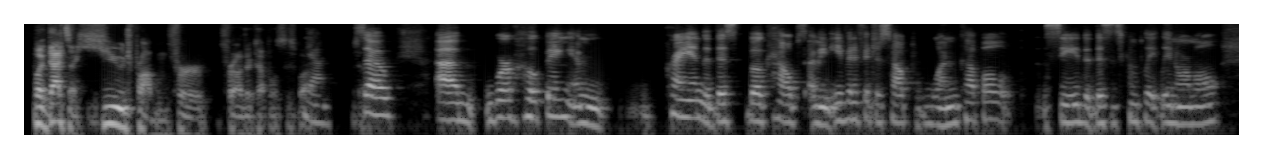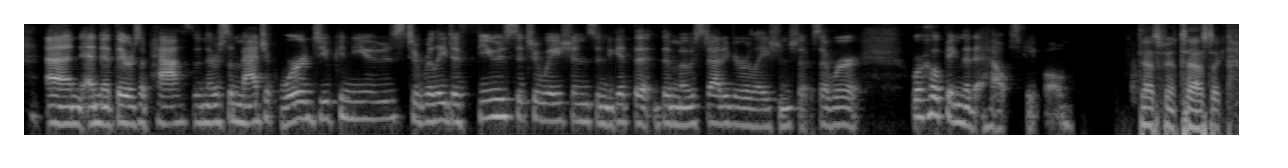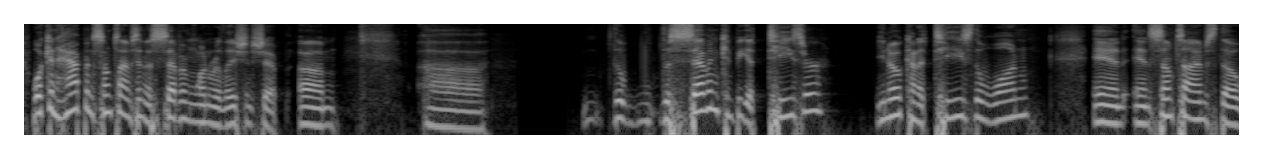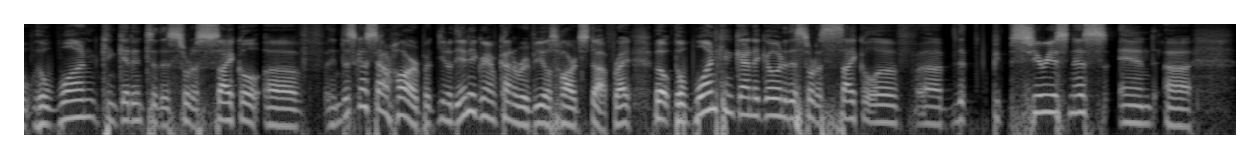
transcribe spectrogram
but that's a huge problem for for other couples as well yeah so um, we're hoping and praying that this book helps. I mean, even if it just helped one couple see that this is completely normal and and that there's a path and there's some magic words you can use to really diffuse situations and to get the the most out of your relationship so we're we're hoping that it helps people. That's fantastic. What can happen sometimes in a seven-one relationship? Um, uh, the the seven can be a teaser, you know, kind of tease the one, and and sometimes the the one can get into this sort of cycle of, and this is gonna sound hard, but you know, the enneagram kind of reveals hard stuff, right? The the one can kind of go into this sort of cycle of uh, seriousness and. Uh,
